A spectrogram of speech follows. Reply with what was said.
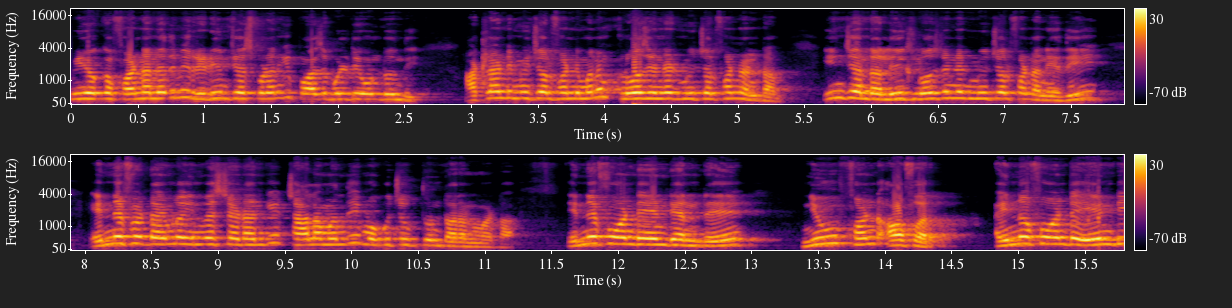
మీ యొక్క ఫండ్ అనేది మీరు రిడీమ్ చేసుకోవడానికి పాసిబిలిటీ ఉంటుంది. అట్లాంటి మ్యూచువల్ ఫండ్ని మనం క్లోజ్ ఎండెడ్ మ్యూచువల్ ఫండ్ అంటాం. ఇన్ జనరల్ ఈ క్లోజ్ ఎండెడ్ మ్యూచువల్ ఫండ్ అనేది ఎన్ఎఫ్ఓ టైంలో ఇన్వెస్ట్ చేయడానికి చాలామంది మొగ్గు చూపుతుంటారనమాట ఎన్ఎఫ్ఓ అంటే ఏంటి అంటే న్యూ ఫండ్ ఆఫర్. ఎన్ఎఫ్ఓ అంటే ఏంటి?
